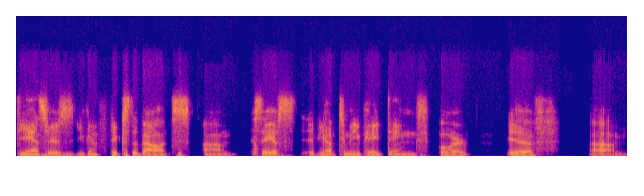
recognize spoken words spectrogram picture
the answer is you can fix the balance. Um, say if if you have too many paid things, or if um,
